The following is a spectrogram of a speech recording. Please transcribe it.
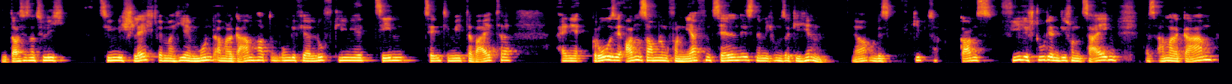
Und das ist natürlich ziemlich schlecht, wenn man hier im Mund Amalgam hat und ungefähr Luftlinie 10 Zentimeter weiter eine große Ansammlung von Nervenzellen ist, nämlich unser Gehirn. Ja, und es gibt ganz viele Studien, die schon zeigen, dass Amalgam,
